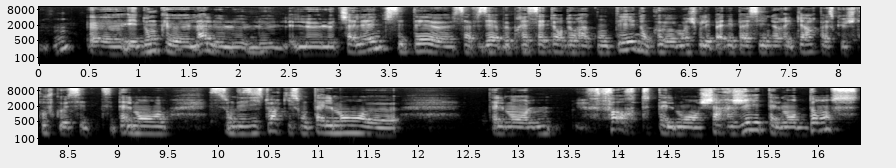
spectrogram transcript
Mm-hmm. et donc là, le, challenge, c'était, ça faisait à peu près 7 heures de raconter. Donc moi, je voulais pas dépasser une heure et quart parce que je trouve que c'est tellement, ce sont des histoires qui sont tellement, tellement forte, tellement chargée, tellement dense.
